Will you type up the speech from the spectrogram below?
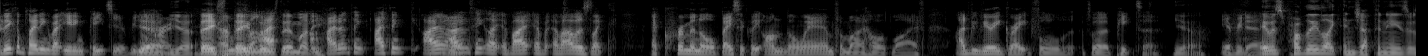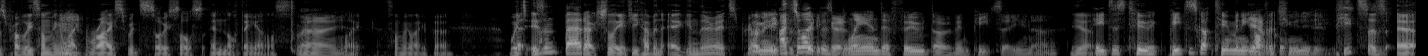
They're complaining about eating pizza every day. Yeah. Right. yeah. They I'm they just lose like- their money. I don't think. I think. I, I don't think like if I if, if I was like a criminal basically on the lam for my whole life, I'd be very grateful for pizza Yeah. every day. It was probably like in Japanese, it was probably something like rice with soy sauce and nothing else. Uh. Like something like that. Which isn't bad actually. If you have an egg in there, it's pretty I mean- good. I feel like there's good. blander food though than pizza. You know, yeah. pizza's too. Pizza's got too many Yeah, of course. opportunities. Pizza's a,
